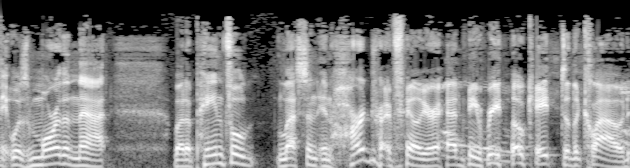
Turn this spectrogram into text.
it was more than that but a painful lesson in hard drive failure had me relocate to the cloud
